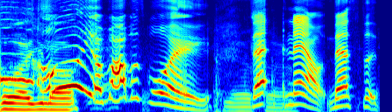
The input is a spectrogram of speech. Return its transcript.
boy, you oh, know. Oh, your mama's boy. Yes, That sir. now that's the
